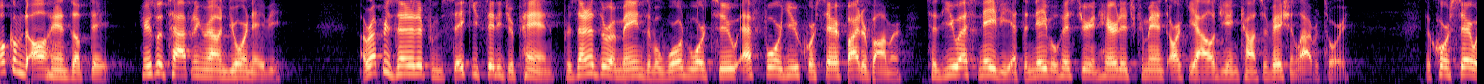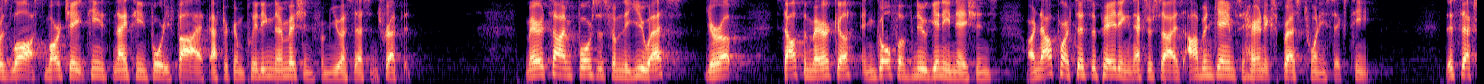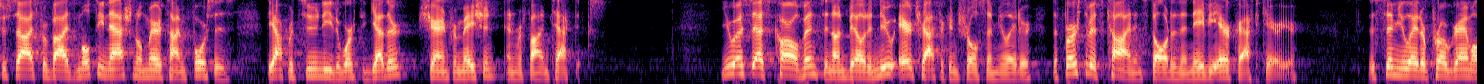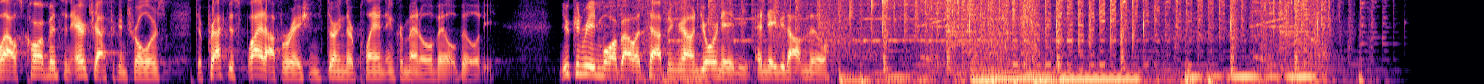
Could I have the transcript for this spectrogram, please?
Welcome to All Hands Update. Here's what's happening around your Navy. A representative from Saiki City, Japan presented the remains of a World War II F-4U Corsair fighter bomber to the U.S. Navy at the Naval History and Heritage Command's Archaeology and Conservation Laboratory. The Corsair was lost March 18, 1945 after completing their mission from USS Intrepid. Maritime forces from the U.S., Europe, South America, and Gulf of New Guinea nations are now participating in exercise Obangame Saharan Express 2016. This exercise provides multinational maritime forces the opportunity to work together, share information, and refine tactics. USS Carl Vinson unveiled a new air traffic control simulator, the first of its kind installed in a Navy aircraft carrier. The simulator program allows Carl Vinson air traffic controllers to practice flight operations during their planned incremental availability. You can read more about what's happening around your Navy at Navy.mil.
